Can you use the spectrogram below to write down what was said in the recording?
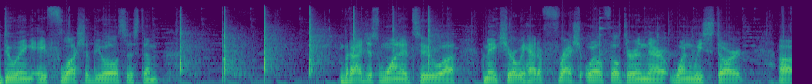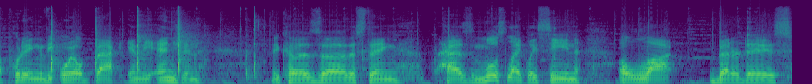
doing a flush of the oil system. But I just wanted to uh, make sure we had a fresh oil filter in there when we start uh, putting the oil back in the engine, because uh, this thing has most likely seen a lot better days.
